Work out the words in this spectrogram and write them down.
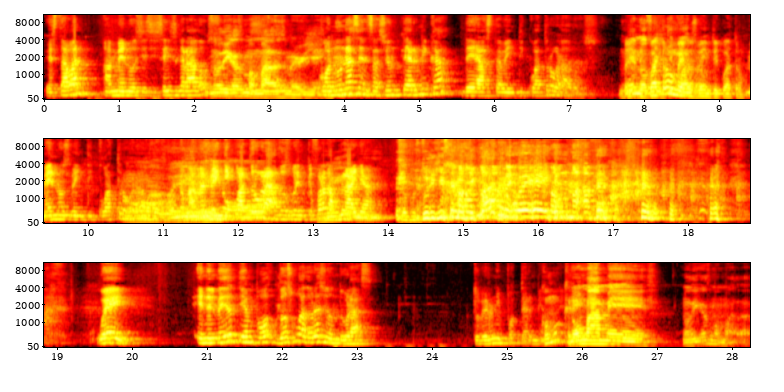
Estaban a menos 16 grados No digas mamadas, Mary Jane. con una sensación térmica de hasta 24 grados. Menos ¿24 o menos 24? 24? Menos 24 No, grados. güey, no mames, 24 no. grados, güey, que fuera la playa. No, pues tú dijiste 24, güey. No mames. Güey, en el medio tiempo, dos jugadores de Honduras tuvieron hipotermia. ¿Cómo güey. crees? No mames. No digas mamadas.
